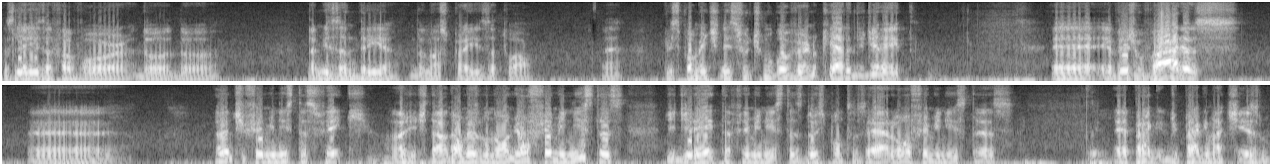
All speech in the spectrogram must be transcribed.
As leis a favor do, do da misandria do nosso país atual. Né? Principalmente nesse último governo que era de direita. É, eu vejo várias. É, antifeministas fake, a gente dá, dá o mesmo nome, ou feministas de direita, feministas 2.0, ou feministas é, de pragmatismo,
